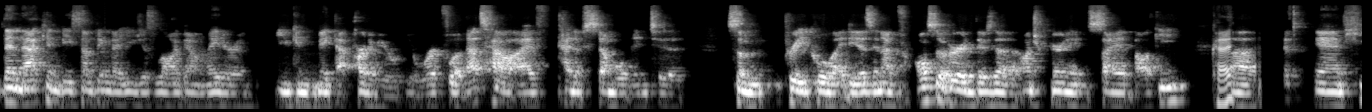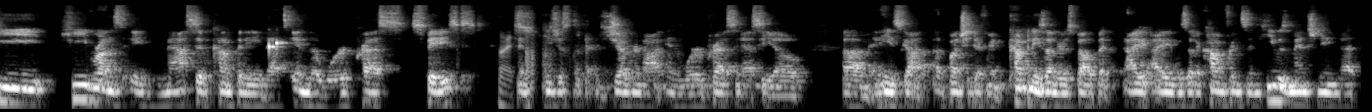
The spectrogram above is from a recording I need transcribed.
then that can be something that you just log down later and you can make that part of your, your workflow. That's how I've kind of stumbled into some pretty cool ideas. And I've also heard there's an entrepreneur named Syed Balkhi. Okay. Uh, and he he runs a massive company that's in the WordPress space. Nice. And he's just like a juggernaut in WordPress and SEO. Um, and he's got a bunch of different companies under his belt. But I, I was at a conference and he was mentioning that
